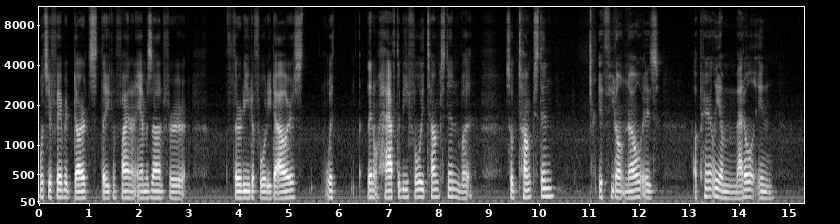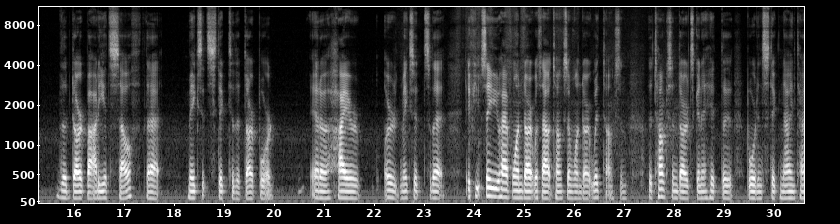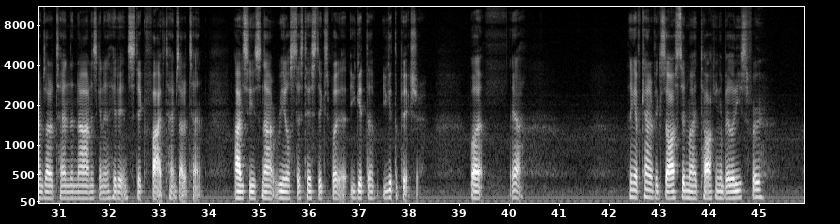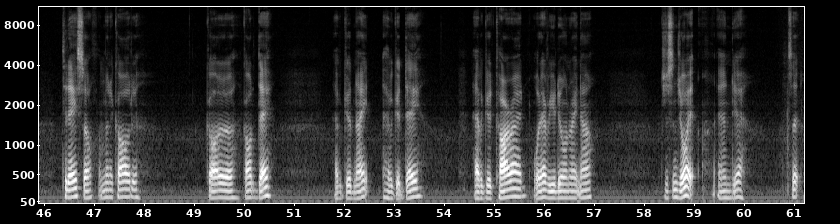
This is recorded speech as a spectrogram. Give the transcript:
What's your favorite darts that you can find on Amazon for thirty to forty dollars? With they don't have to be fully tungsten, but so tungsten, if you don't know, is apparently a metal in the dart body itself that makes it stick to the dartboard at a higher or makes it so that if you say you have one dart without tungsten, one dart with tungsten, the tungsten dart's gonna hit the board and stick nine times out of ten. The non is gonna hit it and stick five times out of ten. Obviously, it's not real statistics, but you get the you get the picture. But yeah, I think I've kind of exhausted my talking abilities for today, so I'm gonna call it a call it a, call it a day. Have a good night. Have a good day. Have a good car ride. Whatever you're doing right now. Just enjoy it. And yeah, that's it.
